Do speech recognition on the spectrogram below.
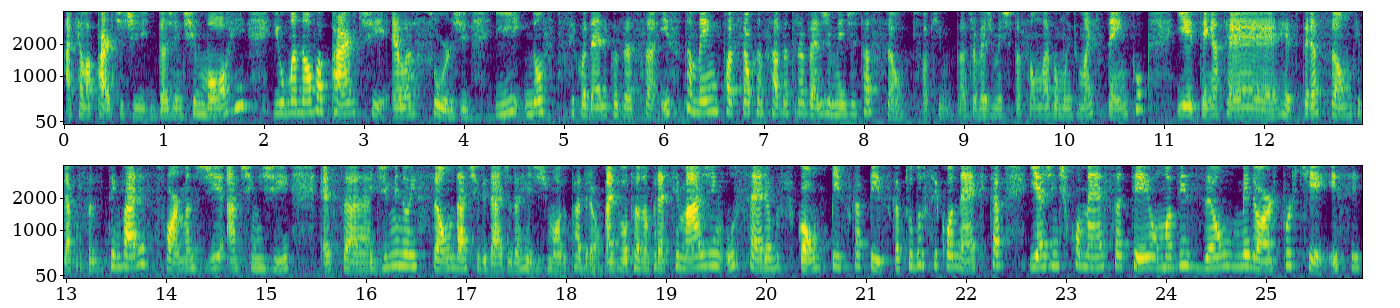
Aquela parte de, da gente morre e uma nova parte ela surge. E nos psicodélicos essa, isso também pode ser alcançado através de meditação, só que através de meditação leva muito mais tempo e tem até respiração que dá para fazer. Tem várias formas de atingir essa diminuição da atividade da rede de modo padrão. Mas voltando para essa imagem, o cérebro ficou um pisca-pisca, tudo se conecta e a gente começa a ter uma visão melhor. Por quê? Esse,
